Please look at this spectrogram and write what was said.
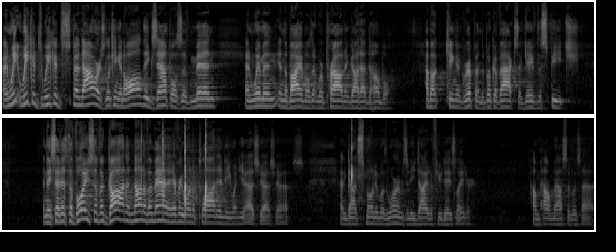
And we, we, could, we could spend hours looking at all the examples of men and women in the Bible that were proud and God had to humble. How about King Agrippa in the book of Acts that gave the speech? And they said, It's the voice of a God and not of a man. And everyone applauded. And he went, Yes, yes, yes. And God smote him with worms and he died a few days later. How, how massive was that?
